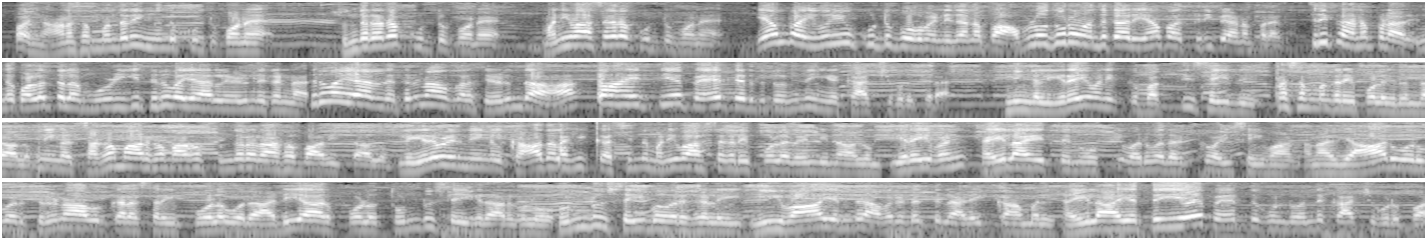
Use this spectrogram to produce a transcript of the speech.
இப்ப ஞானசம்பந்தரை இங்க வந்து கூட்டு போனேன். சுந்தரரை கூட்டு போனேன் மணிவாசகரை கூட்டு போனேன். ஏன்பா இவரையும் கூட்டு போக வேண்டியதானப்பா? அவ்வளவு தூரம் வந்துட்டாரு. ஏன்பா திருப்பி அனுப்புறாரு திருப்பி அனுப்புறாரு இந்த குளத்துல மூழ்கி திருவையாறுல எழுந்துக்கண்ணார் திருவையாறுல திருநாவுக்கரசு எழுந்தா தாயத்தையே பெயர் எடுத்துட்டு வந்து இங்க காட்சி கொடுக்கிறார். நீங்கள் இறைவனுக்கு பக்தி செய்து சம்பந்தரை போல இருந்தாலும் நீங்கள் சகமார்க்கமாக சுந்தரராக பாவித்தாலும் இறைவனை நீங்கள் காதலாகி கசிந்து மணிவாசகரை போல வேண்டினாலும் இறைவன் கைலாயத்தை நோக்கி வருவதற்கு வழி செய்வான். ஆனால் யார் ஒருவர் திருநாவுக்கரசரை போல ஒரு அடியார் போல தொண்டு செய்கிறார்களோ தொண்டு செய்பவர்களை நீ வா என்று அவரிடத்தில் அழைக்காமல் கைலாயத்தையே பெயர்த்து கொண்டு வந்து காட்சி கொடுப்பார்.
